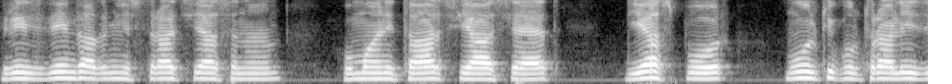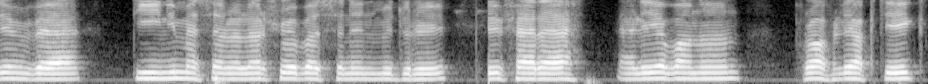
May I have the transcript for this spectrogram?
Prezident Administrasiyasının Humanitar Siyasət, Diaspor, Multikulturalizm və Dini Məsələlər şöbəsinin müdiri Fərəh Əliyevanın profilaktik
